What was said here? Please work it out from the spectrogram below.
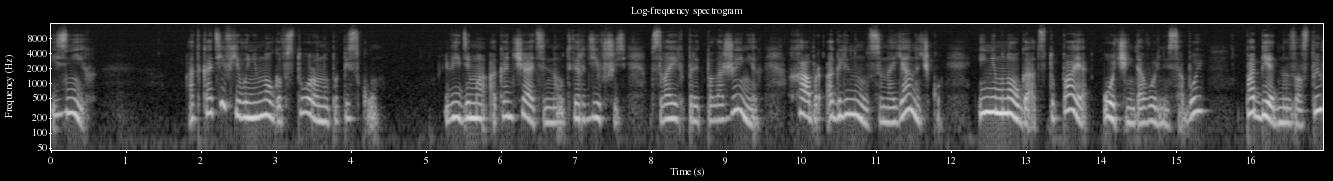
из них, откатив его немного в сторону по песку. Видимо, окончательно утвердившись в своих предположениях, Хабр оглянулся на Яночку и, немного отступая, очень довольный собой, победно застыл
